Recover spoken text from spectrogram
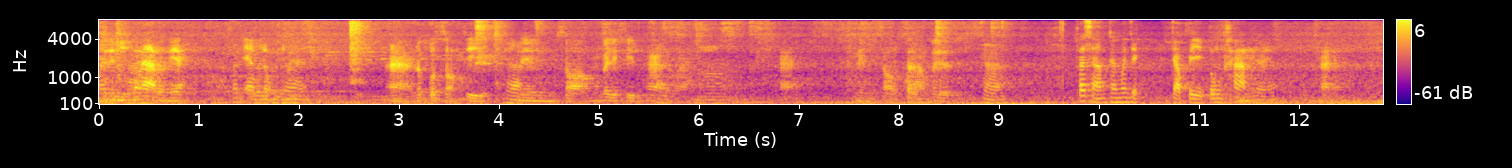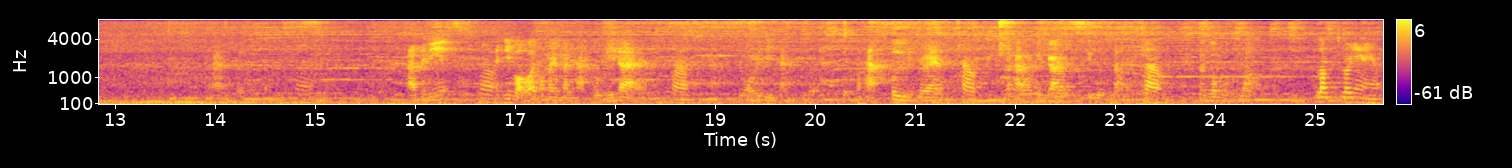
มันจะมีข้างหน้าตรงเนี้ยมันแอนลงใช่ไหม อ่าเรากดสองทีครับ หนึ่งสองมันก็จะขึ้นห้าลงมาอ๋ออ่าหนึ่งสองสามก็จะครับถ้าสามครั้งมันจะกลับไปตรงข้ามใช่ไหมอ่าอ่า อ่าทีนี้ครับ ไอ้ที่บอกว่าทำไมมันหักตรงนี้ได้ครับดูวิธีหักมันหักปึ้งใช่ไหมครับแล้วหักเป็นเก้าสิบองศาครับแล้วก็หมุนล็อกล็อกล็อกยังไงครับ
